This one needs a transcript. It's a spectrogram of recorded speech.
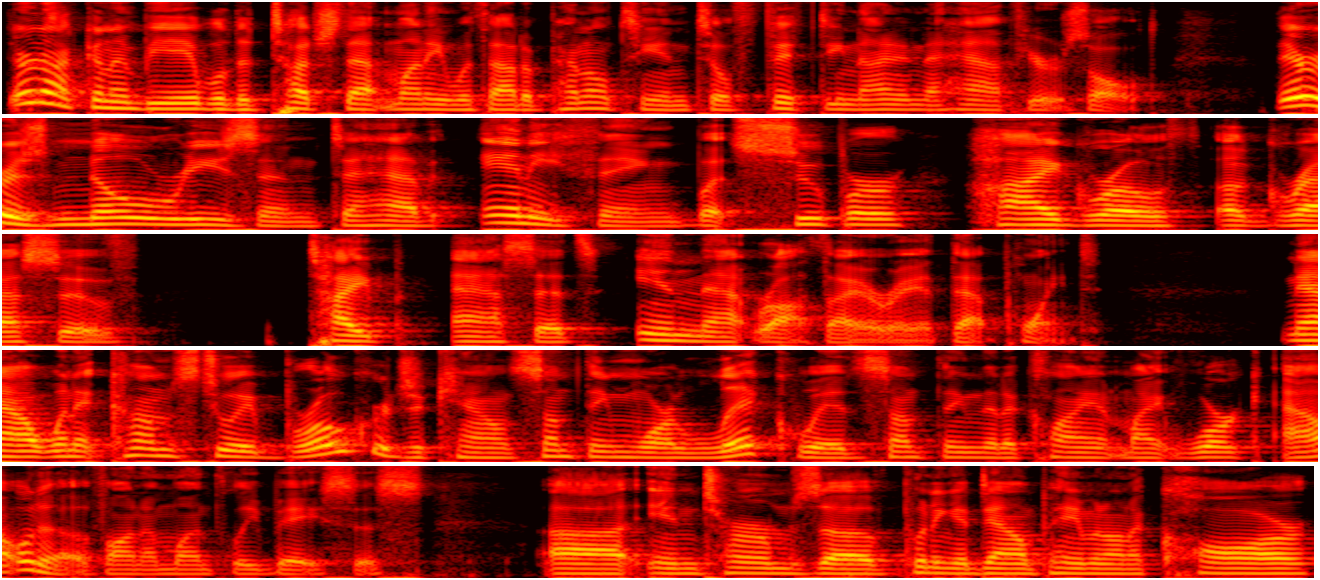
they're not going to be able to touch that money without a penalty until 59 and a half years old. There is no reason to have anything but super high growth, aggressive type assets in that Roth IRA at that point. Now, when it comes to a brokerage account, something more liquid, something that a client might work out of on a monthly basis, uh, in terms of putting a down payment on a car,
